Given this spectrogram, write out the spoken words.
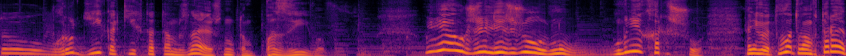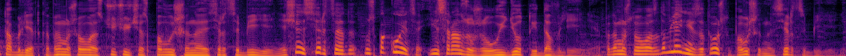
э, в груди каких-то там, знаешь, ну там позывов. Я уже лежу, ну, мне хорошо. Они говорят, вот вам вторая таблетка, потому что у вас чуть-чуть сейчас повышенное сердцебиение. Сейчас сердце успокоится и сразу же уйдет и давление. Потому что у вас давление из-за того, что повышенное сердцебиение.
